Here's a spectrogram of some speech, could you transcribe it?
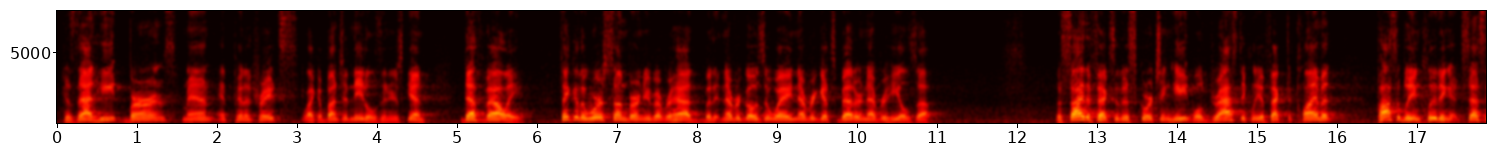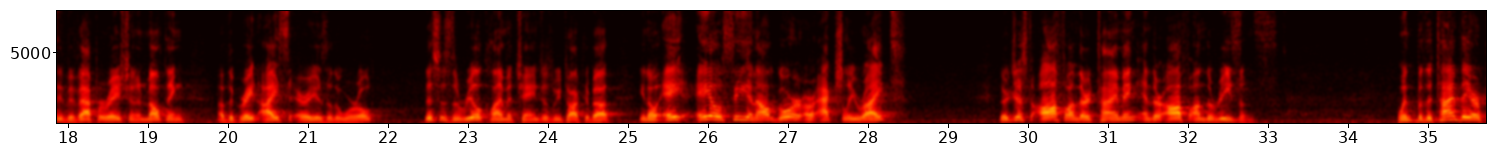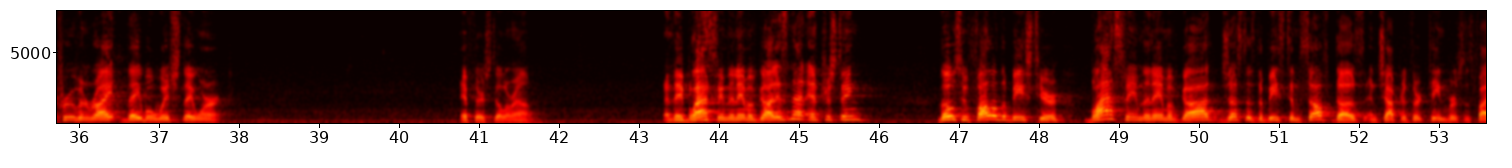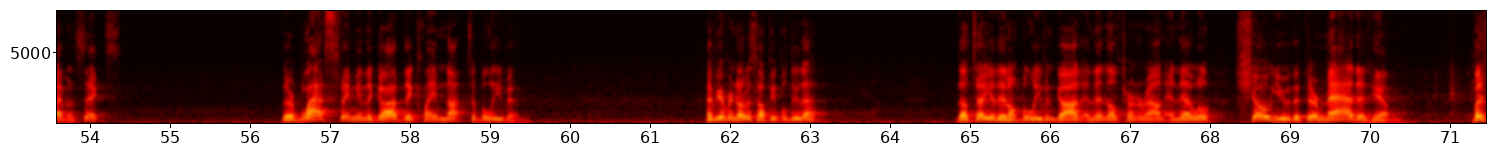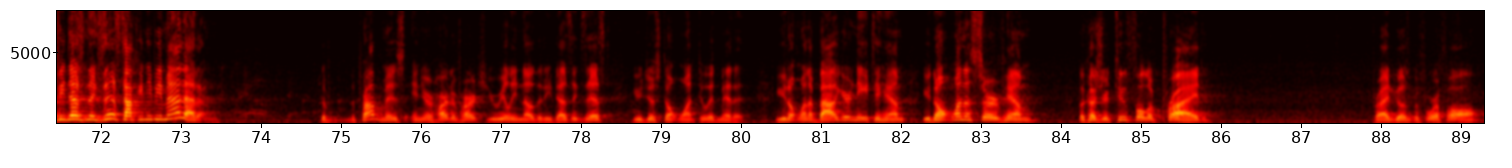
Because that heat burns, man, it penetrates like a bunch of needles in your skin. Death Valley, Think of the worst sunburn you've ever had, but it never goes away, never gets better, never heals up. The side effects of this scorching heat will drastically affect the climate, possibly including excessive evaporation and melting of the great ice areas of the world. This is the real climate change, as we talked about. You know, A- AOC and Al Gore are actually right. They're just off on their timing and they're off on the reasons. When, by the time they are proven right, they will wish they weren't. If they're still around. And they blaspheme the name of God. Isn't that interesting? Those who follow the beast here blaspheme the name of God just as the beast himself does in chapter 13, verses 5 and 6. They're blaspheming the God they claim not to believe in. Have you ever noticed how people do that? They'll tell you they don't believe in God, and then they'll turn around and they will show you that they're mad at Him. But if He doesn't exist, how can you be mad at Him? The, the problem is, in your heart of hearts, you really know that He does exist. You just don't want to admit it. You don't want to bow your knee to him. You don't want to serve him because you're too full of pride. Pride goes before a fall.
